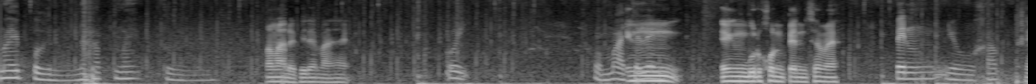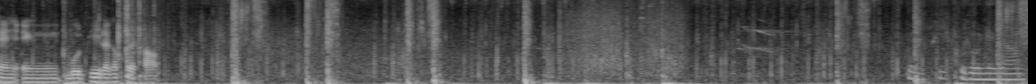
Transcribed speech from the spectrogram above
ไม่ปืนนะครับ ไม่ปืนมามาเดี๋ยวพี่ได้ไม้ให้ เอ้ย ผมอาจเองจะเล่นเองบูทคนเป็นใช่ไหมเป็นอยู่ครับ โอเค เองบูทพี่แล้วก็เปิดเขา โอ้พี่กู โดนยาวๆ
